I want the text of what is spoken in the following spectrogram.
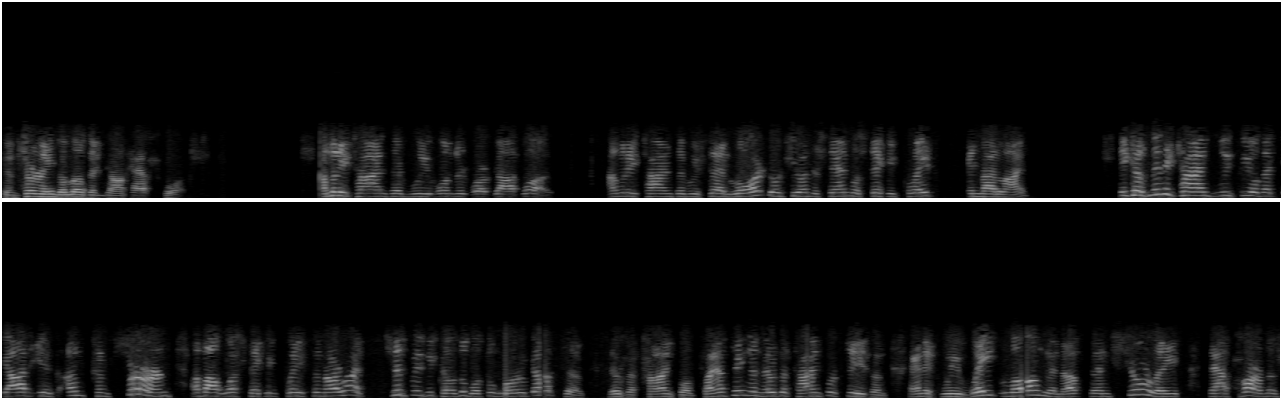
concerning the love that God has for us? How many times have we wondered where God was? How many times have we said, Lord, don't you understand what's taking place in my life? Because many times we feel that God is unconcerned about what's taking place in our life simply because of what the Word of God says. There's a time for planting and there's a time for season. And if we wait long enough, then surely that harvest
